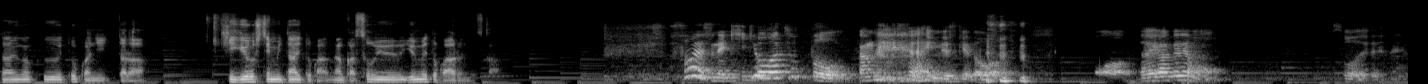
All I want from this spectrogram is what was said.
大学とかに行ったら起業してみたいとかなんかそういう夢とかあるんですか？そうですね起業はちょっと考えてないんですけど 大学でもそうですね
